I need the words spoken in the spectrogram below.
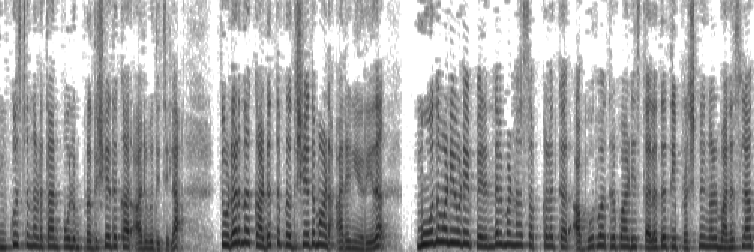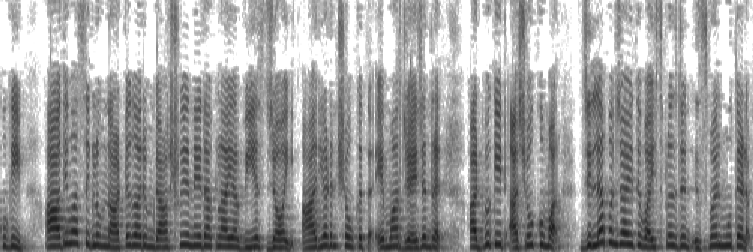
ഇൻക്വസ്റ്റ് നടത്താൻ പോലും പ്രതിഷേധക്കാർ അനുവദിച്ചില്ല. തുടർന്ന് കടുത്ത പ്രതിഷേധമാണ് അരങ്ങേറിയത്. മൂന്ന് മണിയോടെ പെരിന്തൽമണ്ണ സബ് കളക്ടർ അപൂർവ ത്രിപാഠി സ്ഥലത്തെത്തി പ്രശ്നങ്ങൾ മനസ്സിലാക്കുകയും ആദിവാസികളും നാട്ടുകാരും രാഷ്ട്രീയ നേതാക്കളായ V S Joy Aryadan Shoukath M R Jayachandran advocate Ashok Kumar ജില്ലാ panchayat vice president Ismail Moothedam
